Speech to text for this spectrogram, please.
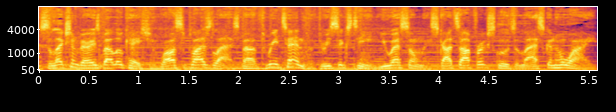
Selection varies by location. While supplies last, about 310 through 316. U.S. only. Scott's offer excludes Alaska and Hawaii.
